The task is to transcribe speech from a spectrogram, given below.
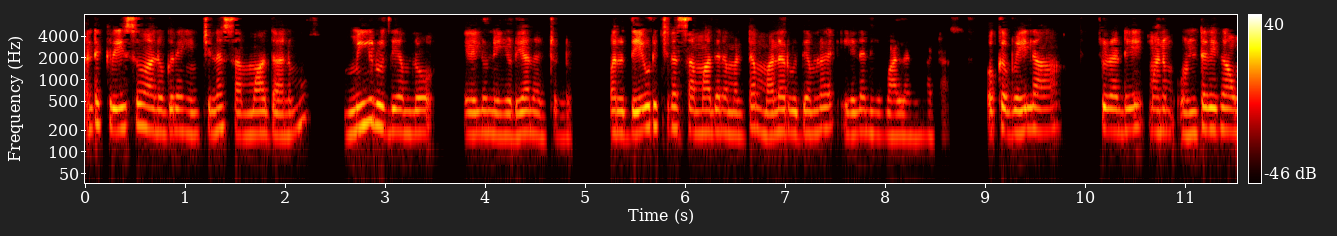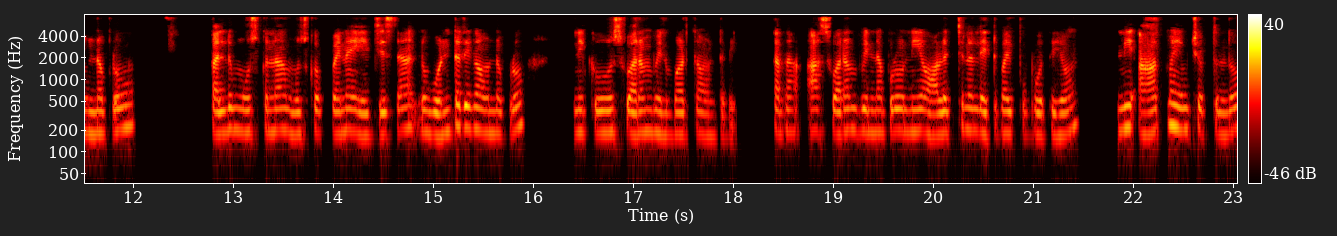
అంటే క్రీస్తు అనుగ్రహించిన సమాధానము మీ హృదయంలో ఏలునీయుడి అని అంటుండు మరి దేవుడిచ్చిన సమాధానం అంట మన హృదయంలో ఏలనివ్వాలన్నమాట. ఒకవేళ చూడండి మనం ఒంటరిగా ఉన్నప్పుడు కళ్ళు మూసుకున్నా మూసుకోకపోయినా ఏ చేసినా నువ్వు ఒంటరిగా ఉన్నప్పుడు నీకు స్వరం వినబడతా ఉంటది. కదా? ఆ స్వరం విన్నప్పుడు నీ ఆలోచనలు ఎటువైపు పోతాయో నీ ఆత్మ ఏం చెప్తుందో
